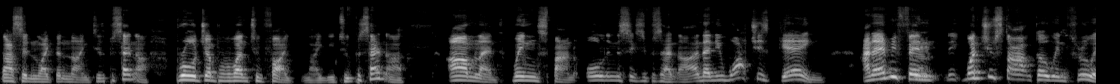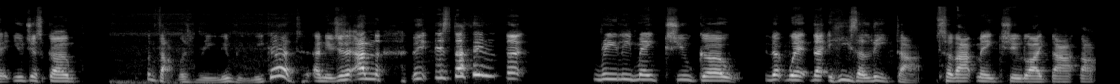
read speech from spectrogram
That's in like the 90th percentile. Broad jump of 125, 92 percentile. Arm length, wingspan, all in the 60 percentile. And then you watch his game and everything. Mm. Once you start going through it, you just go, well, that was really, really good. And you just, and there's nothing that really makes you go, that we that he's elite at. So that makes you like that that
